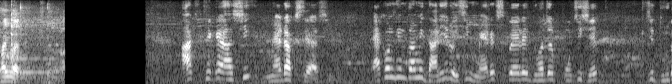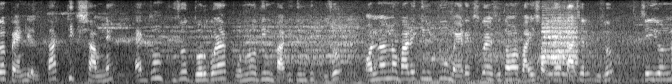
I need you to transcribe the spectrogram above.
ফাইবার আট থেকে আসি ম্যাডক্সে আসি। এখন কিন্তু আমি দাঁড়িয়ে রয়েছি ম্যাডক্স স্কোয়ারে দু হাজার পঁচিশে যে দুর্গা প্যান্ডেল। তার ঠিক সামনে একদম পুজোর দোরগোড়ায় পনেরো দিন বাকি কিন্তু পুজো। অন্যান্য বারে কিন্তু ম্যাডক্স স্কোয়ার যেহেতু আমার বাড়ির সবথেকে কাছের পুজো সেই জন্য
